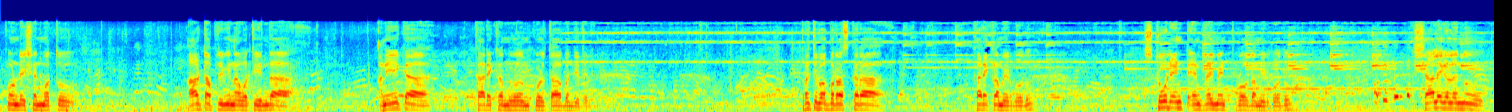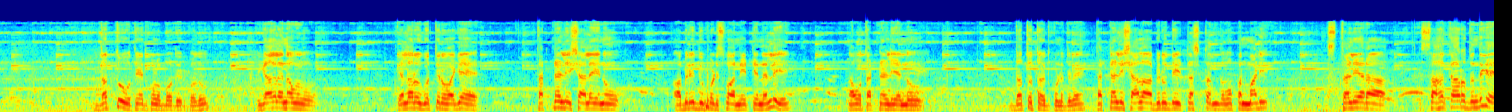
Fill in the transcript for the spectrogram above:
ಆಶ್ರಯ ಫೌಂಡೇಶನ್ ಮತ್ತು art of ಲಿವಿಂಗ್ನ ವತಿಯಿಂದ ಅನೇಕ ಕಾರ್ಯಕ್ರಮಗಳು ಹಮ್ಮಿಕೊಳ್ತಾ ಬಂದಿದೆ ಪ್ರತಿಭಾಬರಸ್ಕರ ಕಾರ್ಯಕ್ರಮ ಇರ್ಬೋದು, ಸ್ಟೂಡೆಂಟ್ ಎನ್ರೈಮೆಂಟ್ ಪ್ರೋಗ್ರಾಮ್ ಇರ್ಬೋದು, ಶಾಲೆಗಳನ್ನು ದತ್ತು ತೆಗೆದುಕೊಳ್ಬೋದು ಇರ್ಬೋದು. ಈಗಾಗಲೇ ನಾವು ಎಲ್ಲರೂ ಗೊತ್ತಿರುವ ಹಾಗೆ ತಟ್ನಳ್ಳಿ ಶಾಲೆಯನ್ನು ಅಭಿವೃದ್ಧಿಪಡಿಸುವ ನಿಟ್ಟಿನಲ್ಲಿ ನಾವು ತಟ್ನಳ್ಳಿಯನ್ನು ದತ್ತು ತೆಗೆದುಕೊಂಡಿದ್ದೇವೆ. ತಟ್ನಳ್ಳಿ ಶಾಲಾ ಅಭಿವೃದ್ಧಿ ಟ್ರಸ್ಟ್ ಅಂತ ಓಪನ್ ಮಾಡಿ ಸ್ಥಳೀಯರ ಸಹಕಾರದೊಂದಿಗೆ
